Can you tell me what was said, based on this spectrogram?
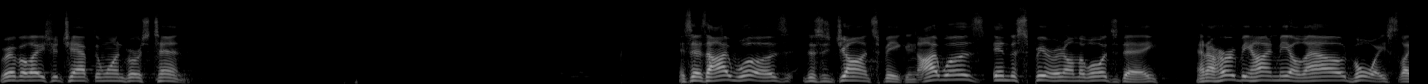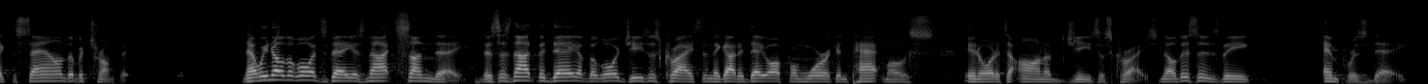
Revelation chapter 1, verse 10. It says, I was, this is John speaking, I was in the Spirit on the Lord's day, and I heard behind me a loud voice like the sound of a trumpet. Now, we know the Lord's Day is not Sunday. This is not the day of the Lord Jesus Christ, and they got a day off from work in Patmos in order to honor Jesus Christ. No, this is the Emperor's Day.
